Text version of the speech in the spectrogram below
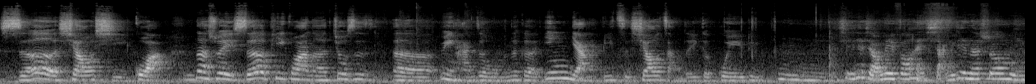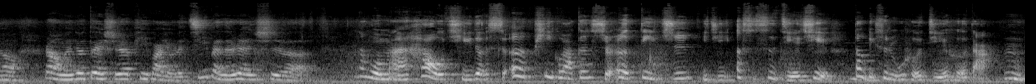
十二消息卦。那所以十二辟卦呢，就是呃蕴含着我们那个阴阳彼此消长的一个规律。嗯嗯，谢谢小蜜蜂很详尽的说明哦，让我们就对十二辟卦有了基本的认识了。那我蛮好奇的，十二辟卦跟十二地支以及二十四节气到底是如何结合的啊？嗯，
